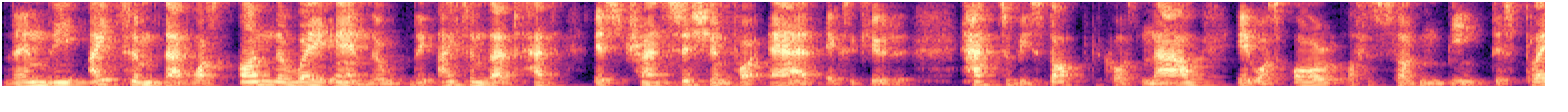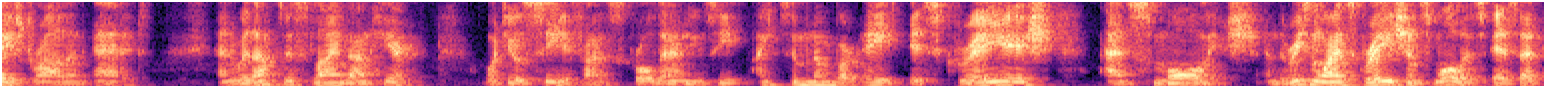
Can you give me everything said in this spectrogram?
then the item that was on the way in, the, the item that had its transition for add executed, had to be stopped because now it was all of a sudden being displaced rather than added. And without this line down here, what you'll see if I scroll down, you can see item number eight is grayish and smallish. And the reason why it's grayish and smallish is that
